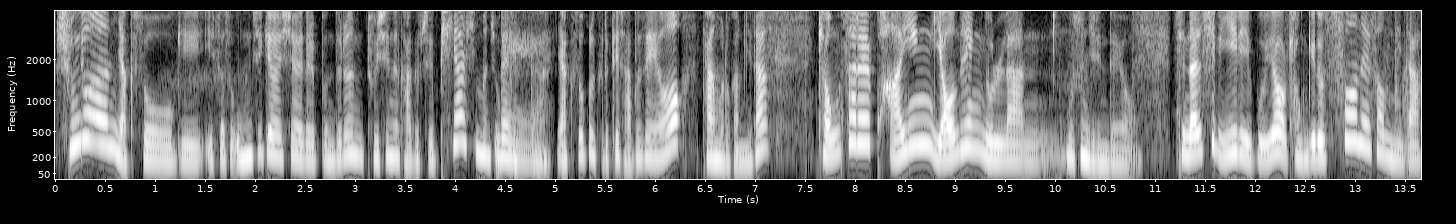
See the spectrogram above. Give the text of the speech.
중요한 약속이 있어서 움직여셔야 될 분들은 2시는 가급적 피하시면 좋겠다. 네. 약속을 그렇게 잡으세요. 다음으로 갑니다. 경찰의 과잉 연행 논란. 무슨 일인데요? 지난 12일이고요. 경기도 수원에서입니다.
